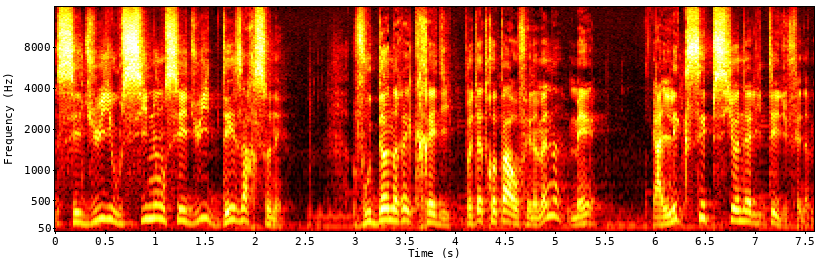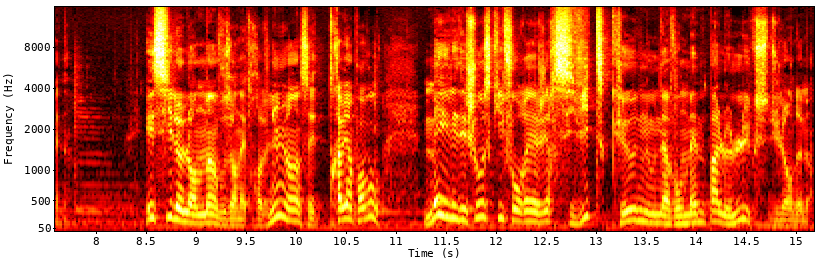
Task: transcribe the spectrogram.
séduit ou sinon séduit, désarçonné. Vous donnerez crédit, peut-être pas au phénomène, mais à l'exceptionnalité du phénomène. Et si le lendemain vous en êtes revenu, hein, c'est très bien pour vous. Mais il est des choses qu'il faut réagir si vite que nous n'avons même pas le luxe du lendemain.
